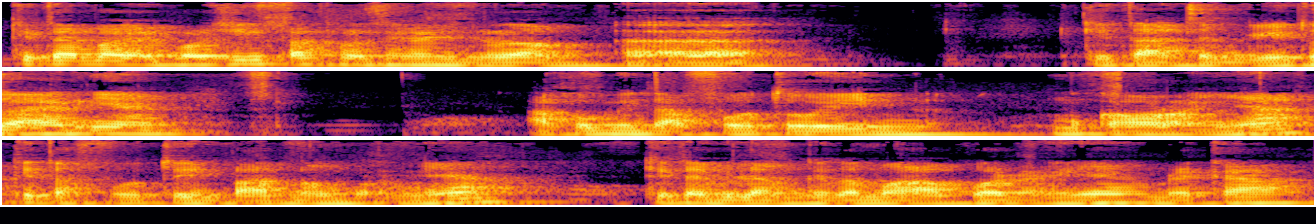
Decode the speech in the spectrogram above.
kita panggil polisi kita selesaikan di dalam Heeh. kita ancam kayak itu akhirnya aku minta fotoin muka orangnya kita fotoin plat nomornya kita bilang kita mau lapor akhirnya mereka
